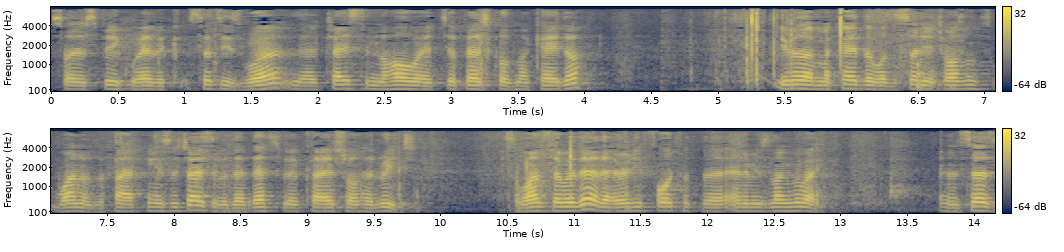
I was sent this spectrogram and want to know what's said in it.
so to speak, where the cities were. They chased them the whole way to a place called Makedah. Even though Makedah was a city, it wasn't one of the five kings who chased it, but that's where Klal had reached. So once they were there, they already fought with the enemies along the way. And it says.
